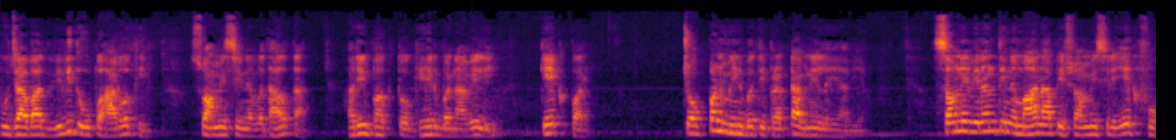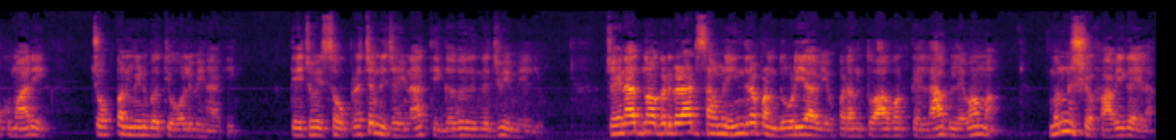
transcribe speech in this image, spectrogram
પૂજા બાદ વિવિધ ઉપહારોથી સ્વામીશ્રીને વધાવતા હરિભક્તો ઘેર બનાવેલી કેક પર ચોપન મીણબત્તી પ્રગટાવીને લઈ આવ્યા. સૌની વિનંતીને માન આપી સ્વામીશ્રી એક ફૂંક મારી ચોપન મીણબત્તીઓ ઓલવી નાખી. તે જોઈ સૌ પ્રચંડ જયનાથથી ગગન ગજવી મેલ્યું. જયનાથનો ગડગડાટ સાંભળી ઇન્દ્ર પણ દોડી આવ્યો, પરંતુ આ વખતે લાભ લેવામાં મનુષ્ય ફાવી ગયેલા.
